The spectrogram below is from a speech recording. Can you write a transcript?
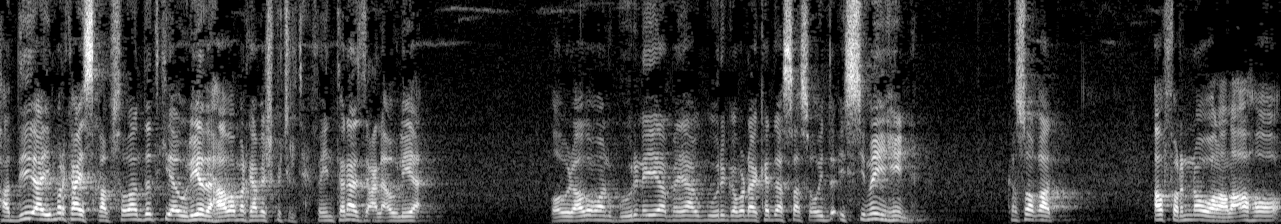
haddii ay markaa isqabsadaan dadkii awliyada ahaaba markaa meesha ku jirta. Fain tanaazac alawliyaa oo ihahdo waan guurinaya mayaha guurin gabadha kada saas oo isiman yihiin. Ka soo qaad. Afar nin oo walaalo ah oo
